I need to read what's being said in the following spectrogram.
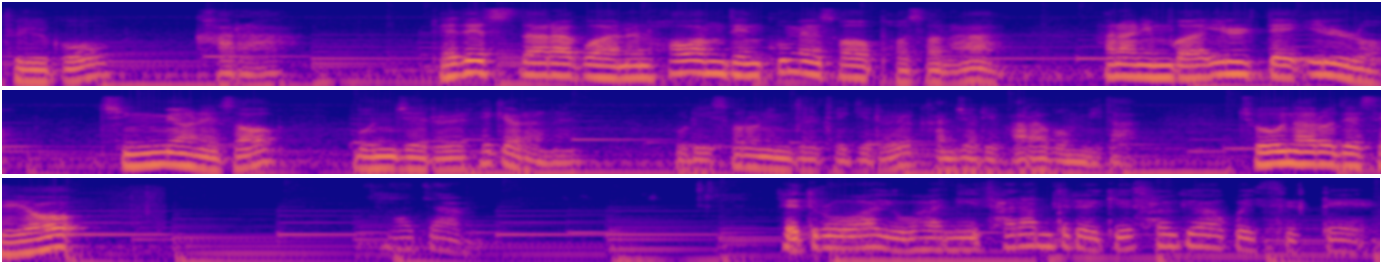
들고 가라. 베데스다라고 하는 허황된 꿈에서 벗어나 하나님과 1대1로 직면해서 문제를 해결하는 우리 서로님들 되기를 간절히 바라봅니다. 좋은 하루 되세요. 4장 베드로와 요한이 사람들에게 설교하고 있을 때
